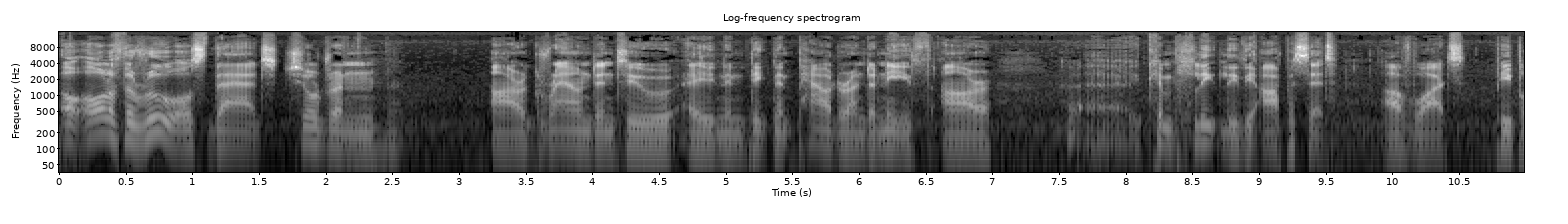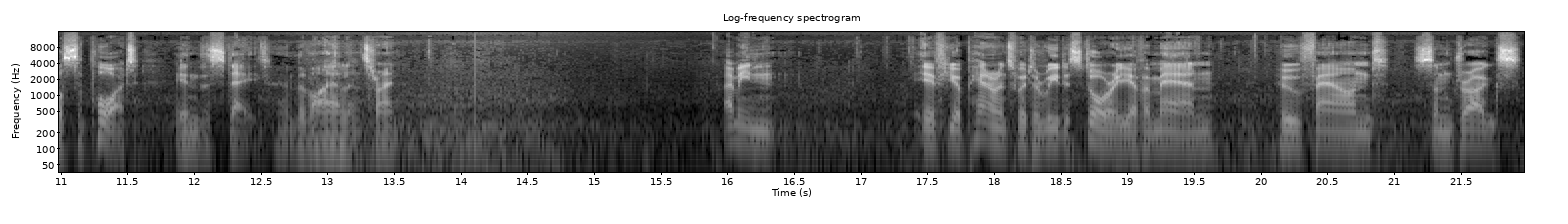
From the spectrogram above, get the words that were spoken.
all of the rules that children are ground into an indignant powder underneath are uh, completely the opposite of what people support in the state, the violence, right? I mean, if your parents were to read a story of a man who found some drugs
